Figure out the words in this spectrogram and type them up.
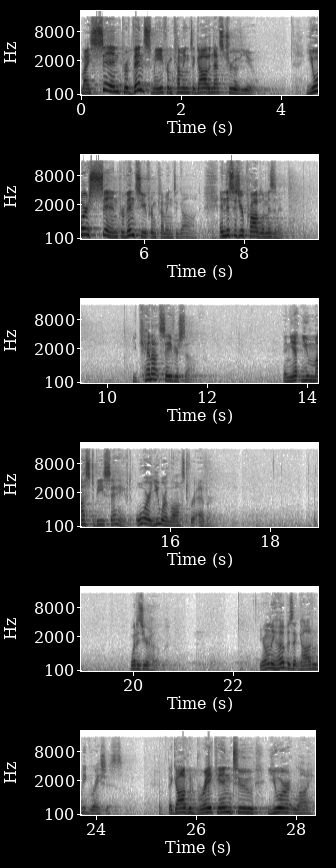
My sin prevents me from coming to God, and that's true of you. Your sin prevents you from coming to God. And this is your problem, isn't it? You cannot save yourself. And yet you must be saved, or you are lost forever. What is your hope? Your only hope is that God would be gracious, that God would break into your life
